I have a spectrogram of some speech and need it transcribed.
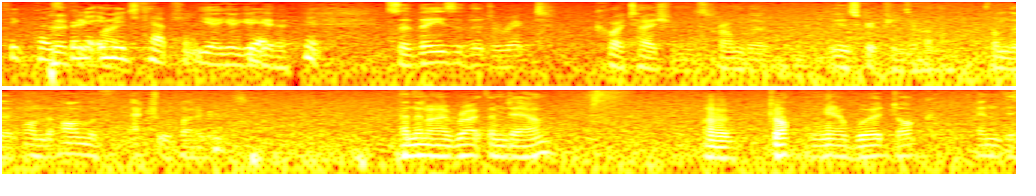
perfect place perfect for an image caption. Yeah, yeah, yeah, yeah, yeah. So these are the direct quotations from the inscriptions on from the on the on the actual photographs. And then I wrote them down on a doc, you know, Word doc, and just didn't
